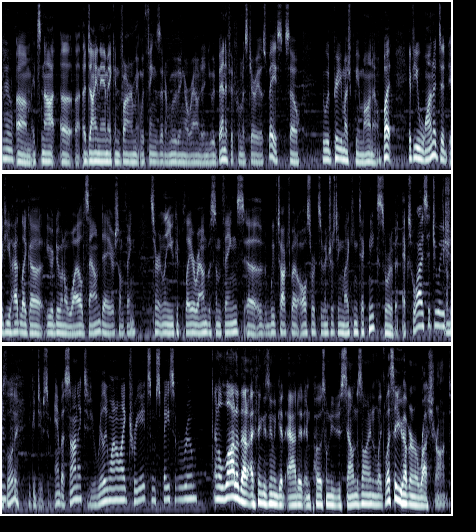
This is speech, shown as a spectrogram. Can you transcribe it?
Yeah. Um, it's not a, a, dynamic environment with things that are moving around, and you would benefit from a stereo space. So it would pretty much be mono. But if you wanted to, if you had like a, you're doing a wild sound day or something, certainly you could play around with some things. Uh, we've talked about all sorts of interesting miking techniques, sort of an XY situation. Absolutely. You could do some ambisonics if you really want to like create some space of a room. And a lot of that I think is going to get added in post when you do sound design. Like let's say you have it in a restaurant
